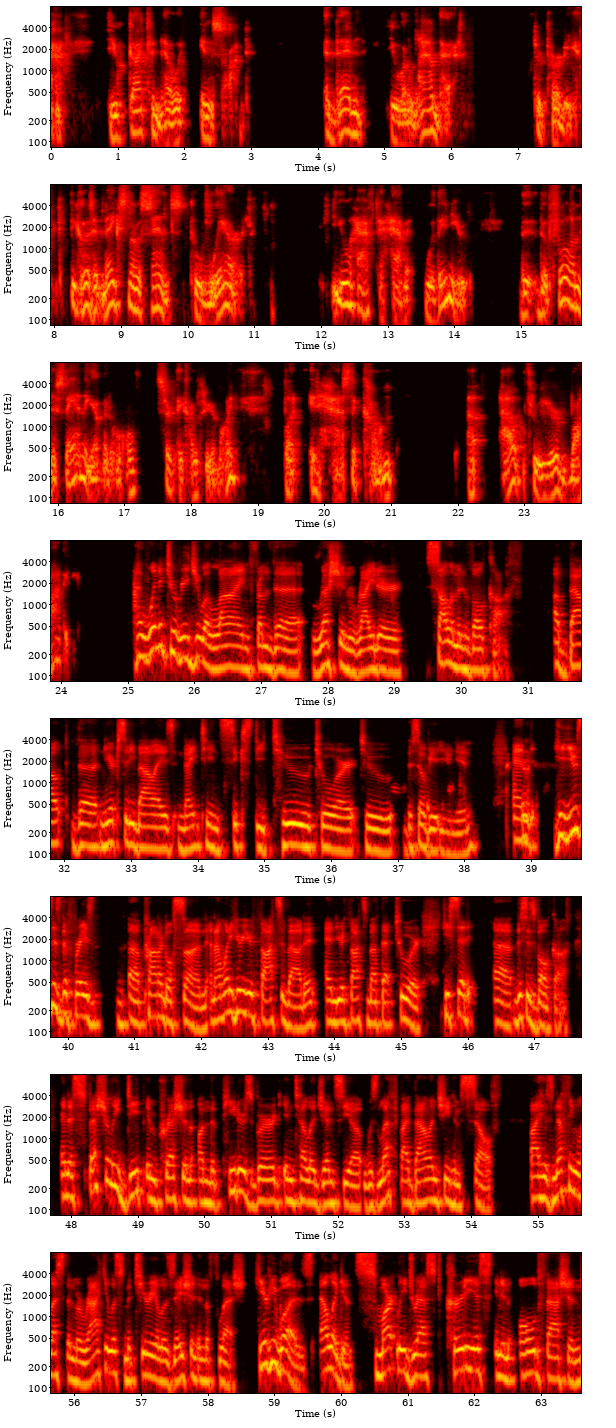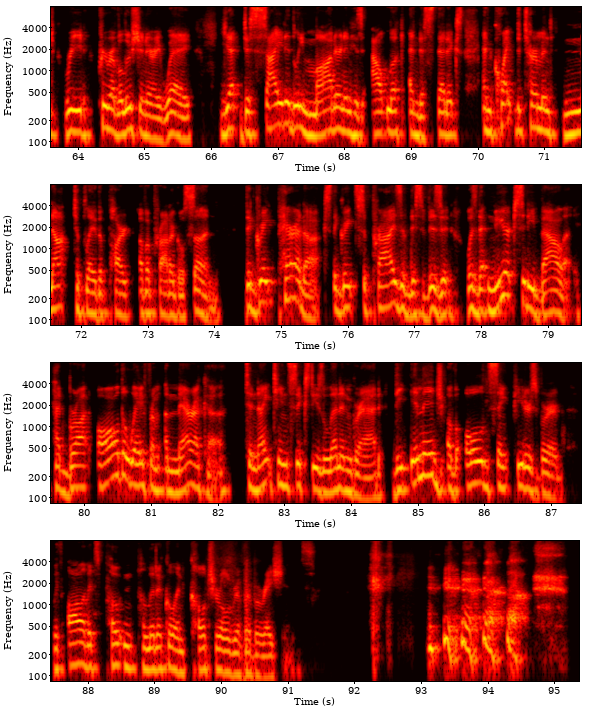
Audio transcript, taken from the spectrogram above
you got to know it inside and then you allow that to permeate because it makes no sense to wear it. You have to have it within you. The, the full understanding of it all certainly comes through your mind, but it has to come uh, out through your body. I wanted to read you a line from the Russian writer Solomon Volkov about the New York City Ballet's 1962 tour to the Soviet Union. And he uses the phrase uh, prodigal son. And I want to hear your thoughts about it and your thoughts about that tour. He said, uh, this is Volkov. An especially deep impression on the Petersburg intelligentsia was left by Balanchine himself by his nothing less than miraculous materialization in the flesh. Here he was, elegant, smartly dressed, courteous in an old fashioned, read pre revolutionary way, yet decidedly modern in his outlook and aesthetics, and quite determined not to play the part of a prodigal son. The great paradox, the great surprise of this visit was that New York City Ballet had brought all the way from America to 1960s Leningrad the image of old St. Petersburg with all of its potent political and cultural reverberations?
